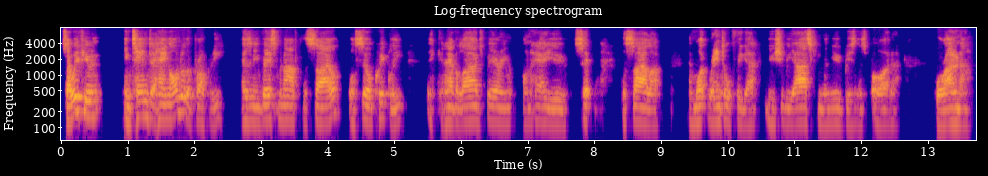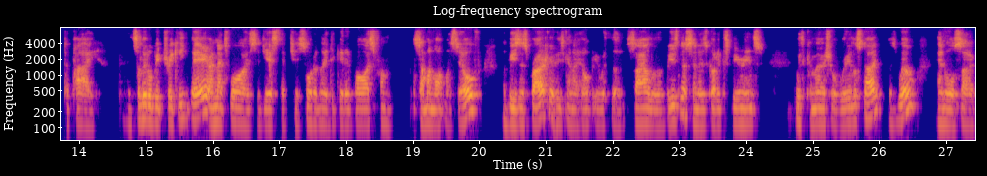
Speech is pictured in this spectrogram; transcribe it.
So, if you intend to hang on to the property as an investment after the sale or sell quickly, it can have a large bearing on how you set the sale up and what rental figure you should be asking the new business buyer or owner to pay. It's a little bit tricky there, and that's why I suggest that you sort of need to get advice from someone like myself, a business broker who's going to help you with the sale of the business and has got experience with commercial real estate as well, and also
